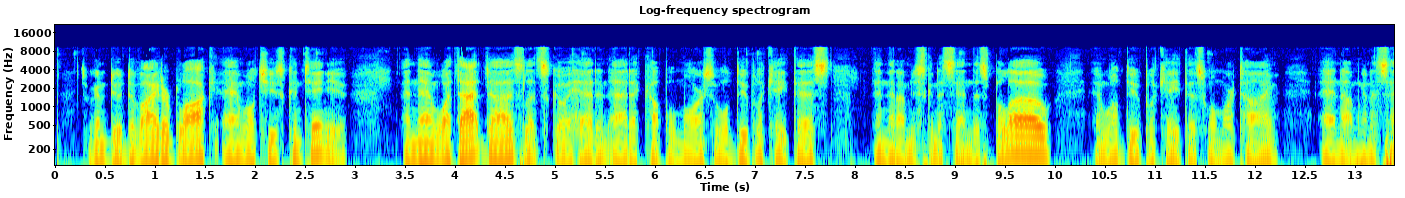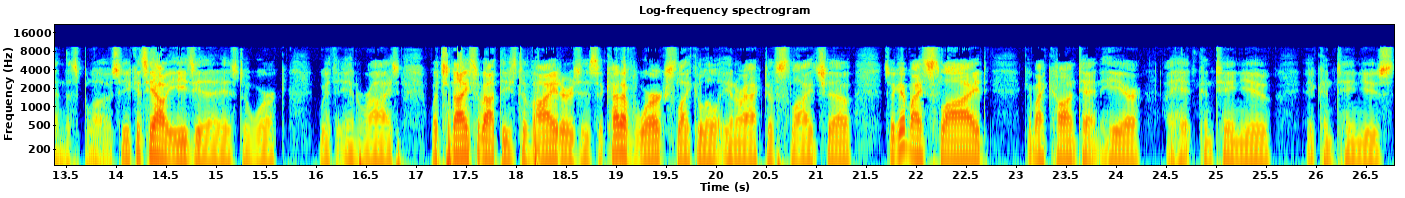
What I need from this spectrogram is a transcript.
So we're going to do a divider block and we'll choose continue. And then what that does, let's go ahead and add a couple more. So we'll duplicate this and then I'm just going to send this below and we'll duplicate this one more time and I'm going to send this below. So you can see how easy that is to work with in Rise. What's nice about these dividers is it kind of works like a little interactive slideshow. So I get my slide, get my content here, I hit continue, it continues.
